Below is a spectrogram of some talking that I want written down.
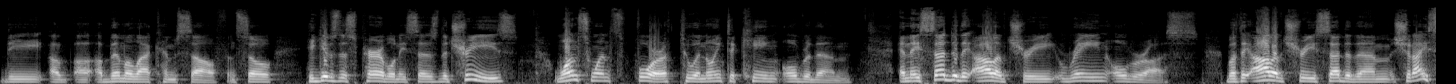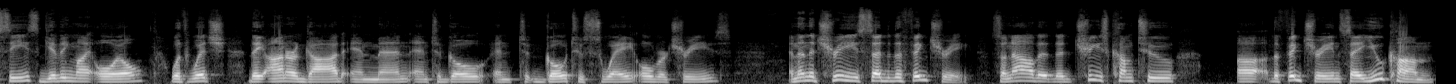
the uh, uh, Abimelech himself. And so he gives this parable and he says, The trees once went forth to anoint a king over them. And they said to the olive tree, Reign over us. But the olive tree said to them, Should I cease giving my oil, with which they honor God and men, and to go and to go to sway over trees? And then the trees said to the fig tree. So now the, the trees come to uh, the fig tree and say, You come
